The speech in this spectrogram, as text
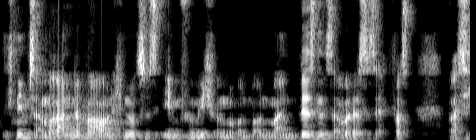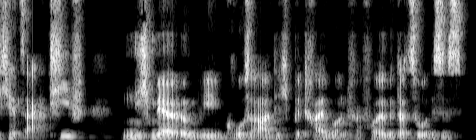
ich nehme es am Rande wahr und ich nutze es eben für mich und, und, und mein Business, aber das ist etwas, was ich jetzt aktiv nicht mehr irgendwie großartig betreibe und verfolge. Dazu ist es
